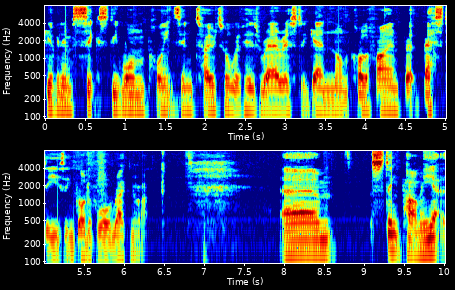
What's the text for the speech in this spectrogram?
giving him 61 points in total with his rarest, again, non qualifying, but besties in God of War Ragnarok. Um, Stink Palmer, yeah,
